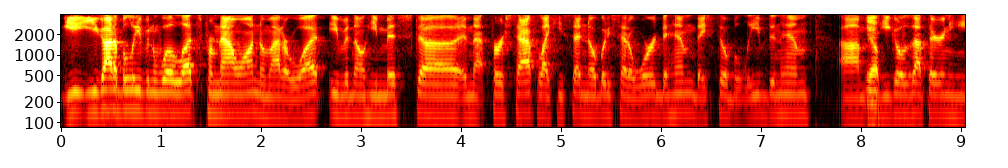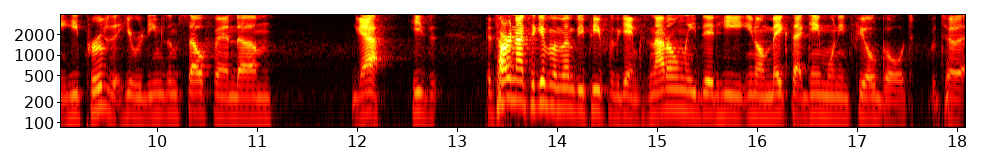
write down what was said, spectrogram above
you, you got to believe in Will Lutz from now on, no matter what. Even though he missed uh, in that first half, like he said, nobody said a word to him. They still believed in him. Um, Yep. And he goes out there and he, he proves it. He redeems himself, and um, yeah, he's. It's hard not to give him MVP for the game because not only did he, you know, make that game-winning field goal to, to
